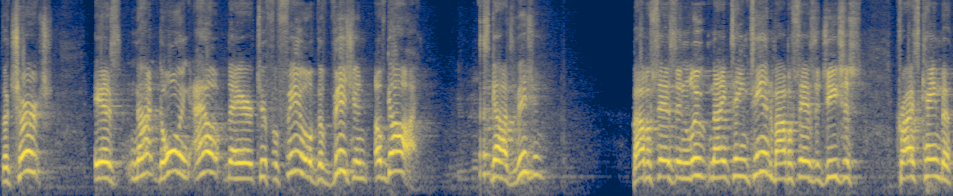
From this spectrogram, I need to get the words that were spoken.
the church is not going out there to fulfill the vision of God. That's God's vision. Bible says in Luke 19:10, the Bible says that Jesus Christ came to,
